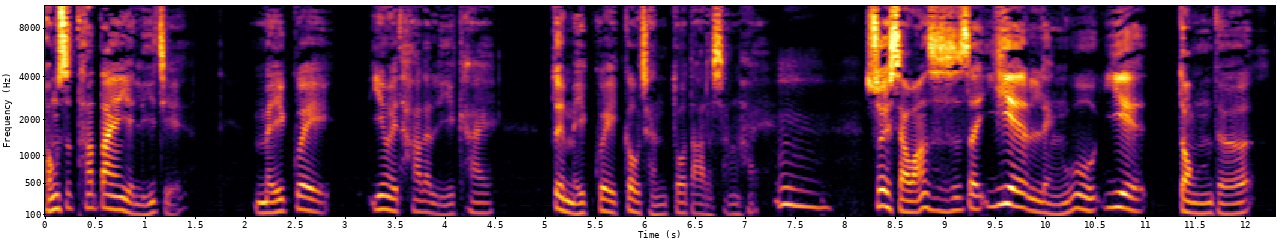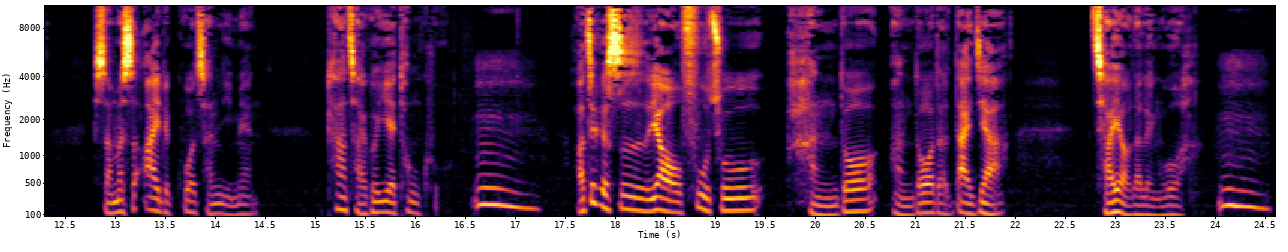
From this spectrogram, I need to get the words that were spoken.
同时他当然也理解玫瑰因为他的离开。对玫瑰构成多大的伤害？嗯所以小王子是在越领悟、越懂得什么是爱的过程里面，他才会越痛苦。嗯而这个是要付出很多很多的代价才有的领悟啊！嗯，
